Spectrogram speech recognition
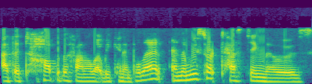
at the top of the funnel that we can implement? And then we start testing those.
